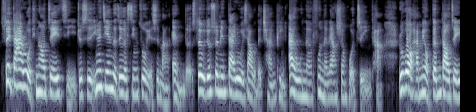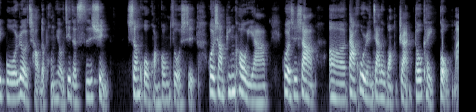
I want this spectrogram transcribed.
所以大家如果听到这一集，就是因为今天的这个星座也是蛮 end 的，所以我就顺便带入一下我的产品——爱无能负能量生活指引卡。如果还没有跟到这一波热潮的朋友，记得私讯生活狂工作室，或者上 Pinko 呀，或者是上呃大户人家的网站都可以购买。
